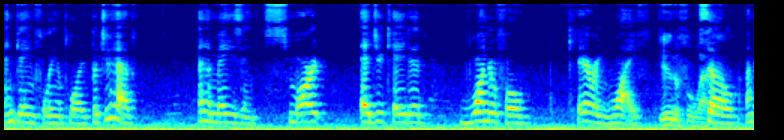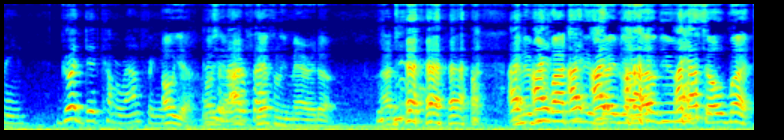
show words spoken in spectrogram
and gainfully employed, but you have an amazing, smart, educated, wonderful, caring wife. beautiful wife. So I mean, good did come around for you. oh yeah, oh a yeah. matter I of fact- definitely married up. I- and if you're watching I- this, baby, I, love you have to- so much.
